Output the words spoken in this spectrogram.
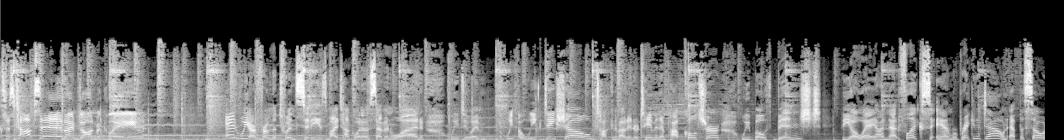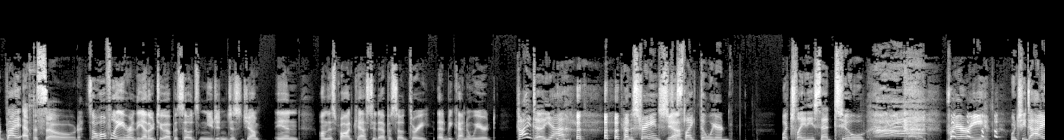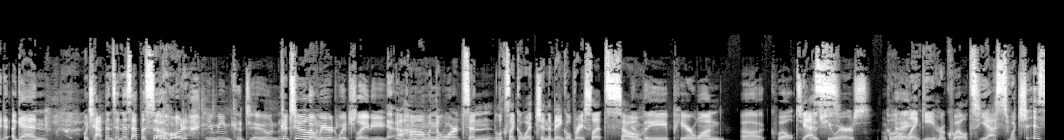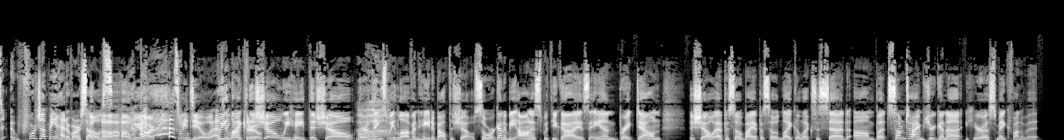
Alexis Thompson. And I'm Dawn McClain. And we are from the Twin Cities, My Talk 1071. We do a, a weekday show talking about entertainment and pop culture. We both binged the OA on Netflix, and we're breaking it down episode by episode. So hopefully you heard the other two episodes and you didn't just jump in on this podcast at episode three. That'd be kind of weird. Kinda, yeah. kind of strange. Yeah. Just like the weird witch lady said to Prairie when she died again, which happens in this episode. You mean Khatun? Khatun. The weird witch lady. Uh-huh, with the warts and looks like a witch and the bangle bracelets. So And the Pier 1 uh, quilt Yes. that she wears. her little blankie, her quilt, yes. Which is we're jumping ahead of ourselves we are. as we do. As we, we like this show. We hate this show. There are things we love and hate about the show. So we're going to be honest with you guys and break down the show episode by episode, like Alexis said. Um, but sometimes you're going to hear us make fun of it.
